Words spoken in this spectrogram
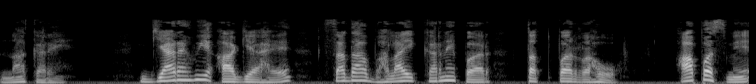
न करें। ग्यारहवीं आज्ञा है, सदा भलाई करने पर तत्पर रहो। आपस में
